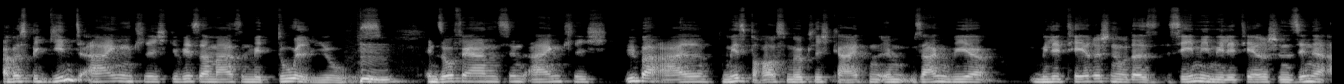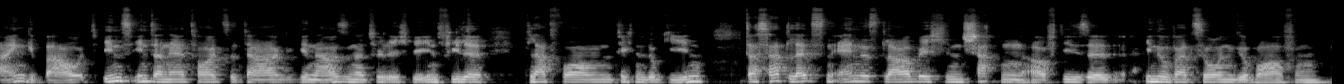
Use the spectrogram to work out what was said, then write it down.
aber es beginnt eigentlich gewissermaßen mit Dual Use. Mhm. Insofern sind eigentlich überall Missbrauchsmöglichkeiten im, sagen wir, militärischen oder semi-militärischen Sinne eingebaut ins Internet heutzutage, genauso natürlich wie in viele Plattformen, Technologien. Das hat letzten Endes, glaube ich, einen Schatten auf diese Innovation geworfen.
